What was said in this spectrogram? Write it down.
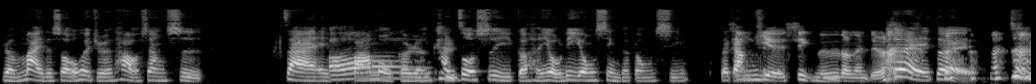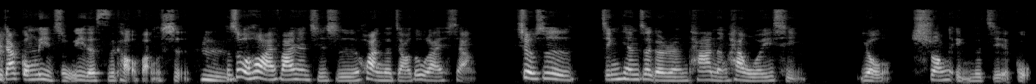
人脉的时候，我会觉得他好像是在把某个人看作是一个很有利用性的东西的感觉，商业性的那种感觉。对对，这是比较功利主义的思考方式。嗯，可是我后来发现，其实换个角度来想，就是今天这个人他能和我一起有双赢的结果，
